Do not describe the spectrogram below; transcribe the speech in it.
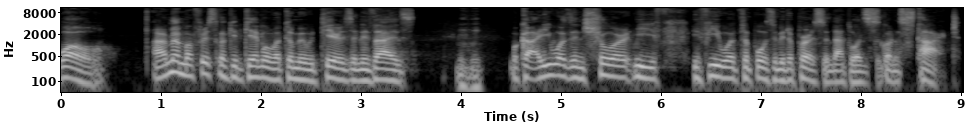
Whoa. I remember Frisco Kid came over to me with tears in his eyes. Mm-hmm because he wasn't sure if if he was supposed to be the person that was going to start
